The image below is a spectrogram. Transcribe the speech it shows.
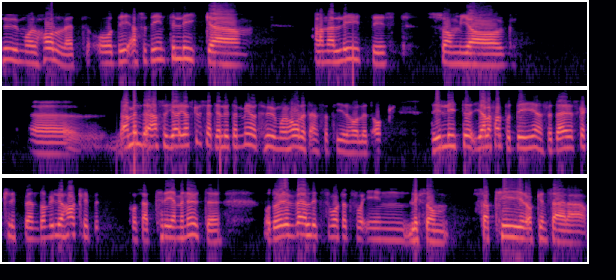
humorhållet. Och det, alltså det är inte lika analytiskt som jag Uh, ja, men det, alltså, jag, jag, skulle säga att jag lutar mer åt humorhållet än satirhållet. Och det är lite, i alla fall på DN, för där ska klippen, de vill ju ha klippet på så tre minuter. Och då är det väldigt svårt att få in liksom satir och en så här eh,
